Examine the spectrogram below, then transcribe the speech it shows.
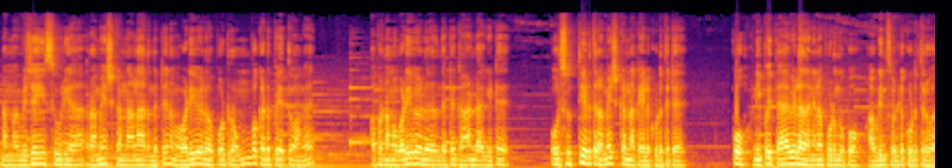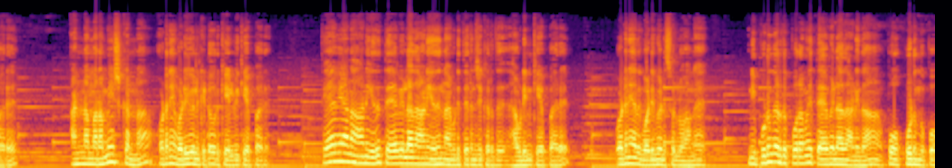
நம்ம விஜய் சூர்யா ரமேஷ் கண்ணாலாம் இருந்துட்டு நம்ம வடிவேலை போட்டு ரொம்ப கடுப்பேற்றுவாங்க அப்புறம் நம்ம வடிவேல இருந்துட்டு காண்டாகிட்டு ஒரு சுற்றி எடுத்து ரமேஷ் கண்ணா கையில் கொடுத்துட்டு போ நீ போய் தேவையில்லாத அணிலாம் பிடுங்க போ அப்படின்னு சொல்லிட்டு கொடுத்துருவாரு. அண்ட் நம்ம ரமேஷ் கண்ணா உடனே வடிவேலுக்கிட்ட ஒரு கேள்வி கேட்பாரு. தேவையான ஆணி எது? தேவையில்லாத ஆணி எது நான் எப்படி தெரிஞ்சுக்கிறது? அப்படின்னு கேட்பாரு. உடனே அதுக்கு வடிவேலு சொல்லுவாங்க நீ பிடுங்கிறது பூராமே தேவையில்லாத அணி தான் போ பிடுங்க போ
